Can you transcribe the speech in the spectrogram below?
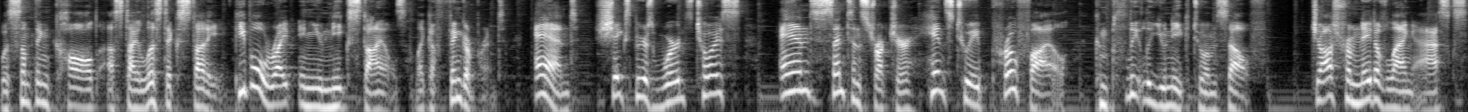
was something called a stylistic study. People write in unique styles, like a fingerprint, and Shakespeare's words choice and sentence structure hints to a profile completely unique to himself. Josh from NativLang asks,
